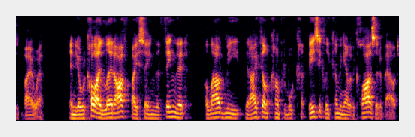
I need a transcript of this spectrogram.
in bioethics. And you'll recall I led off by saying the thing that allowed me, that I felt comfortable basically coming out of the closet about,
